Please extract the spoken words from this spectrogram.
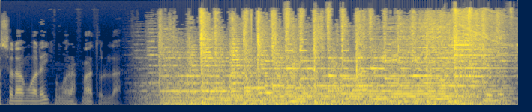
আসসালামু আলাইকুম রহমতুল্লাহ Thank you.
